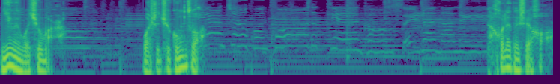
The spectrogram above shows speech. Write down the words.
你以为我去玩啊？我是去工作。”他回来的时候，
